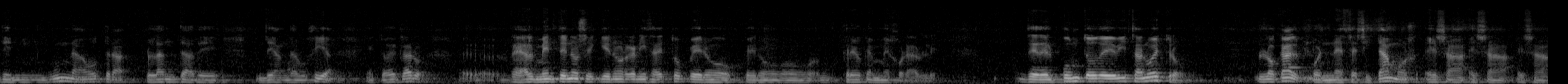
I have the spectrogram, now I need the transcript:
de ninguna otra planta de, Andalucía. Entonces, claro, eh, realmente no sé quién organiza esto, pero, pero creo que es mejorable. Desde el punto de vista nuestro, local, pues necesitamos esa, esa, esa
